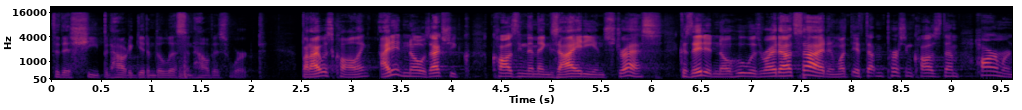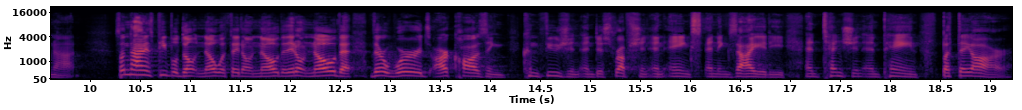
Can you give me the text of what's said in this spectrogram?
to this sheep and how to get them to listen, how this worked. But I was calling. I didn't know it was actually causing them anxiety and stress because they didn't know who was right outside and what, if that person caused them harm or not. Sometimes people don't know what they don't know. They don't know that their words are causing confusion and disruption and angst and anxiety and tension and pain, but they are.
